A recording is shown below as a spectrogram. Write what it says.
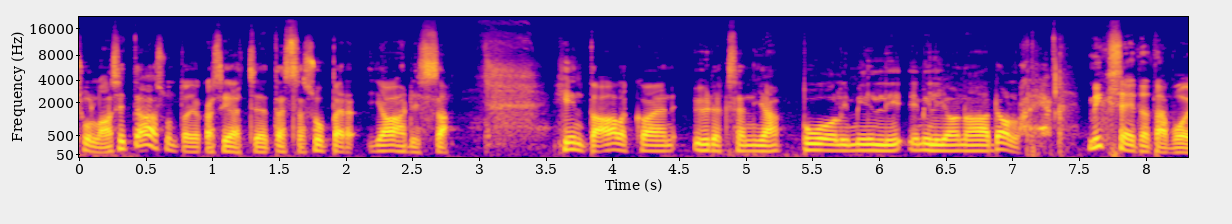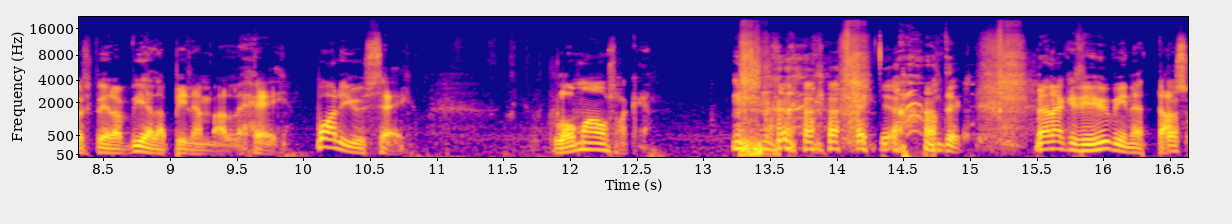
sulla on sitten asunto, joka sijaitsee tässä superjahdissa. Hinta alkaen 9,5 miljoonaa dollaria. Miksei tätä voisi viedä vielä pidemmälle, hei? What do you say? Lomaosake. Anteeksi. Mä näkisin hyvin, että Jos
